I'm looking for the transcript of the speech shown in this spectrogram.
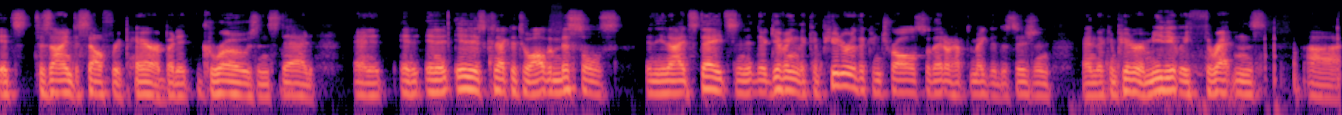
it's designed to self-repair, but it grows instead. And it, it, and it, it is connected to all the missiles in the United States. And they're giving the computer the control so they don't have to make the decision. And the computer immediately threatens uh,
